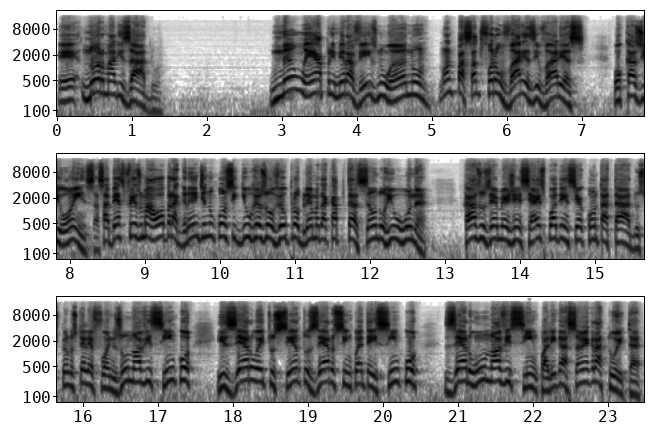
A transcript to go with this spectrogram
é, normalizado. Não é a primeira vez no ano. No ano passado foram várias e várias ocasiões. A Sabesp fez uma obra grande e não conseguiu resolver o problema da captação do Rio Una. Casos emergenciais podem ser contatados pelos telefones 195 e 0800 055 0195. A ligação é gratuita.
